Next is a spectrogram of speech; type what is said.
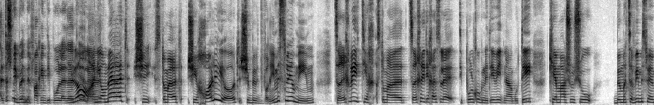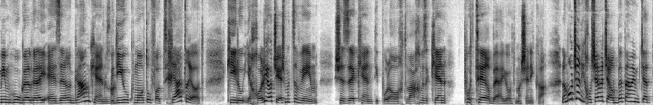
אל תשווי בין fucking טיפול לזה. לא, אני אומרת, ש... זאת אומרת, שיכול להיות שבדברים מסוימים צריך להתייחס, זאת אומרת, צריך להתייחס לטיפול קוגניטיבי התנהגותי כמשהו שהוא במצבים מסוימים הוא גלגלי עזר גם כן, נכון. בדיוק כמו תרופות פסיכיאטריות. כאילו, יכול להיות שיש מצבים שזה כן טיפול ארוך טווח וזה כן פותר בעיות, מה שנקרא. למרות שאני חושבת שהרבה פעמים, את יודעת,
